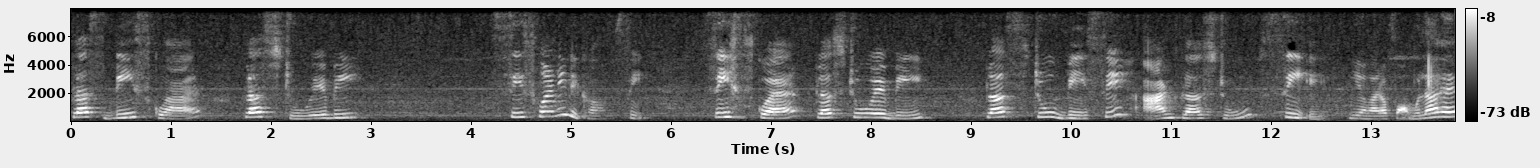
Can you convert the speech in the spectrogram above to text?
plus B square plus two A B C square नहीं लिखा C C square plus two A B plus two B C and plus two C A ये हमारा फॉर्मूला है.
